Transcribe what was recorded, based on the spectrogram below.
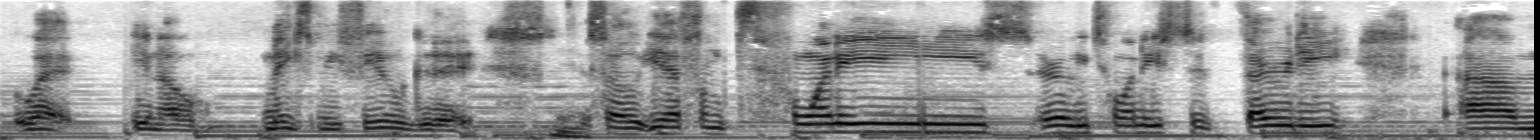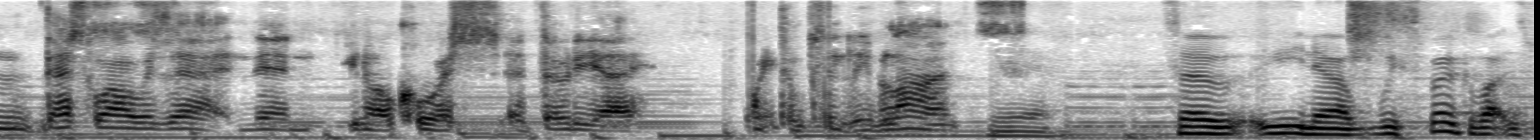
what you know makes me feel good yeah. so yeah from 20s early 20s to 30 um, that's where i was at and then you know of course at 30 i went completely blind. Yeah. So you know, we spoke about this,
